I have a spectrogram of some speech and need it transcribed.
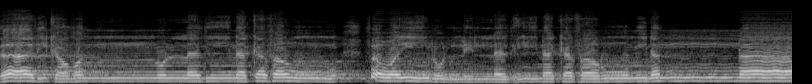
ذلك ظن الذين كفروا فويل للذين كفروا من النار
